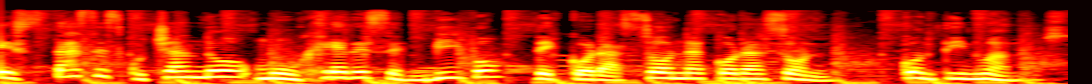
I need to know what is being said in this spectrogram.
Estás escuchando Mujeres en Vivo de Corazón a Corazón. Continuamos.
